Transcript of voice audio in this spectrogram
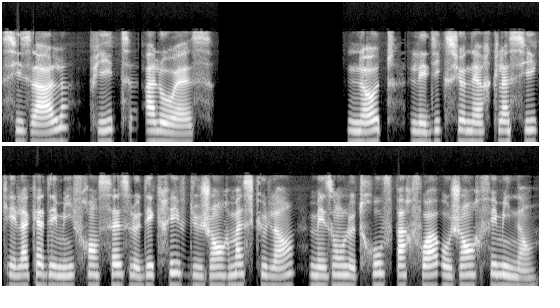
cisale, pite, aloès. Note, les dictionnaires classiques et l'Académie française le décrivent du genre masculin, mais on le trouve parfois au genre féminin.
